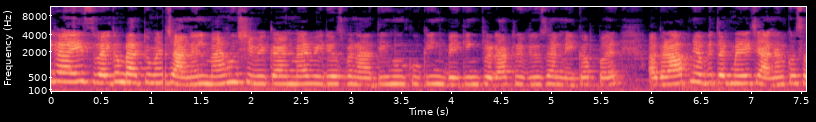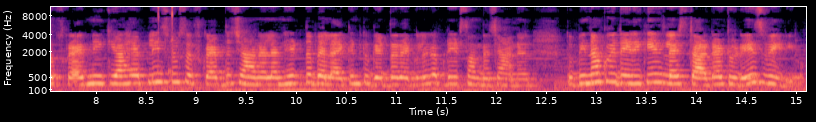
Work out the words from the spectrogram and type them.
guys welcome back to my channel मैं हूँ शिविका एंड मैं वीडियोस बनाती हूँ cooking baking product reviews and makeup पर। अगर आपने अभी तक मेरे चैनल को सब्सक्राइब नहीं किया है please do subscribe the channel and hit the bell icon to get the regular updates on the channel तो बिना कोई देरी के let start our today's video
